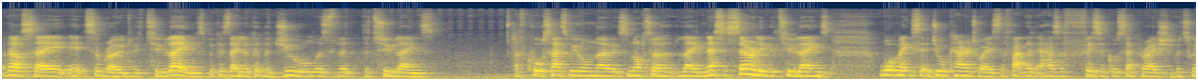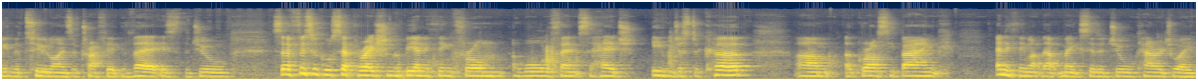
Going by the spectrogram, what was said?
they'll say it's a road with two lanes because they look at the dual as the, the two lanes. Of course, as we all know, it's not a lane necessarily with two lanes. What makes it a dual carriageway is the fact that it has a physical separation between the two lines of traffic. There is the dual. So physical separation could be anything from a wall, a fence, a hedge, even just a curb, um, a grassy bank, anything like that makes it a dual carriageway.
